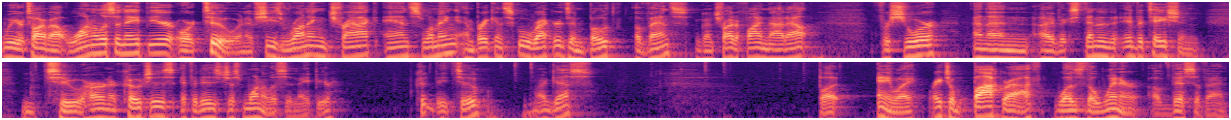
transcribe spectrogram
we are talking about one Alyssa Napier or two. And if she's running track and swimming and breaking school records in both events, I'm going to try to find that out for sure. And then I've extended an invitation to her and her coaches if it is just one Alyssa Napier. Could be two, I guess. But anyway, Rachel Bachrath was the winner of this event.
